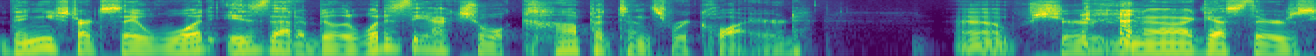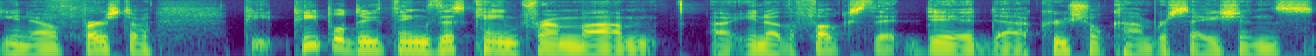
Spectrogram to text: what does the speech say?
then you start to say, what is that ability? What is the actual competence required? Oh, sure. You know, I guess there's you know, first of pe- people do things. This came from um, uh, you know the folks that did uh, crucial conversations.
